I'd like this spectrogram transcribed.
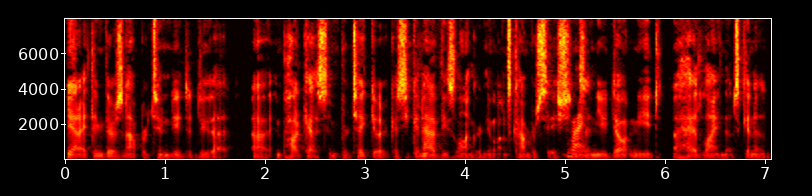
Yeah, and I think there's an opportunity to do that uh, in podcasts in particular because you can have these longer, nuanced conversations, Right. and you don't need a headline that's going to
